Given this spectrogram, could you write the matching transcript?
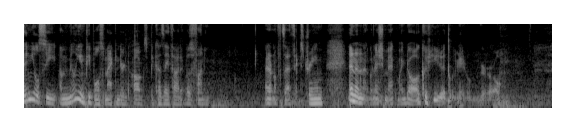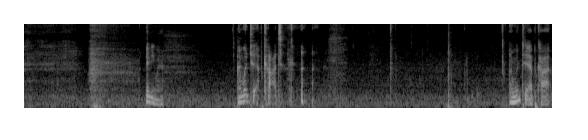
Then you'll see a million people smacking their dogs because they thought it was funny. I don't know if it's that extreme. And I'm not going to smack my dog because she's a good little girl. Anyway, I went to Epcot. I went to Epcot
